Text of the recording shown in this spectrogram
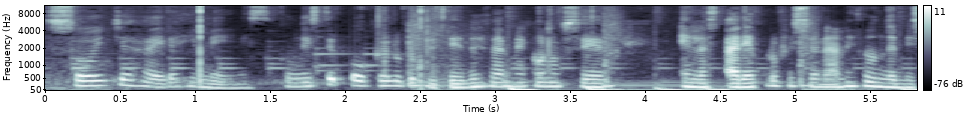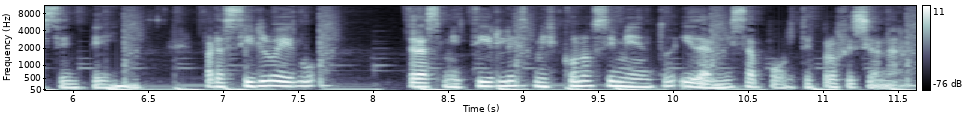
Soy Yajaira Jiménez. Con este podcast lo que pretendo es darme a conocer en las áreas profesionales donde me desempeño, para así luego transmitirles mis conocimientos y dar mis aportes profesionales.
